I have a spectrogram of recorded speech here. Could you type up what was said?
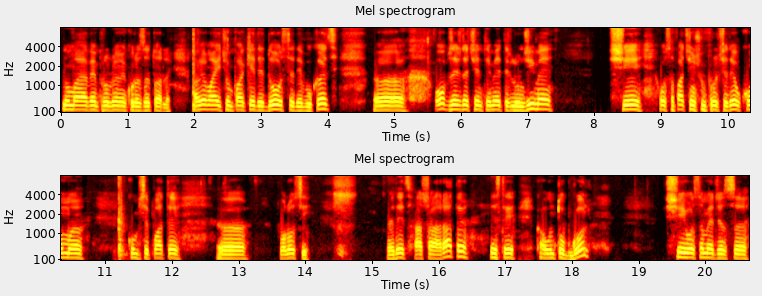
nu mai avem probleme cu răzătoarele. Avem aici un pachet de 200 de bucăți, 80 uh, de centimetri lungime și o să facem și un procedeu cum, uh, cum se poate uh, folosi. Vedeți, așa arată, este ca un tub gol și o să mergem să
